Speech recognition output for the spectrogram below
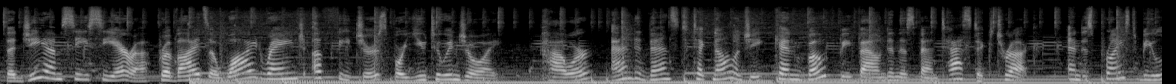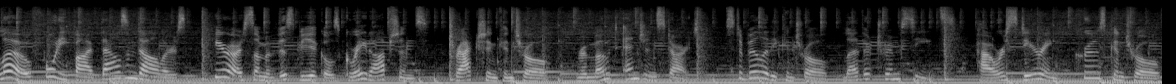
the GMC Sierra provides a wide range of features for you to enjoy. Power and advanced technology can both be found in this fantastic truck and is priced below $45,000. Here are some of this vehicle's great options. Traction control, remote engine start, stability control, leather trim seats, power steering, cruise control,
